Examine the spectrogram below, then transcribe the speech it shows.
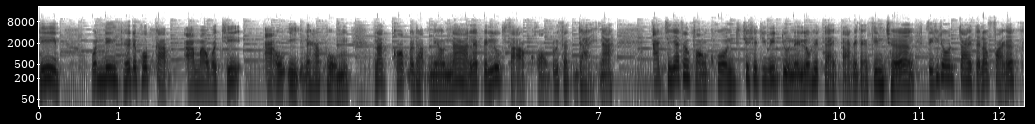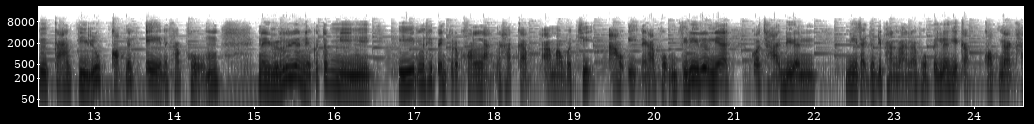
ชีพ วันหนึ่งเธอได้พบกับอามาวชิอาโออินะครับผมนักกอล์ฟระดับแนวหน้าและเป็นลูกสาวของบริษัทใหญ่นะ อาชญะทั้งสองคนที่ใช้ชีวิตอยู่ในโลกที่แตกต่างกันอย่างสิ้นเชิง สิ่งที่โดนใจแต่ละฝ่ายก็คือการตีลูกกอล์ฟนั่นเองนะครับผมในเรื่องเนี่ยก็จะมีอีฟมาที่เป็นตัวละครหลักนะครับกับอามาวชิอาอินะครับผมซีรีส์เรื่องนี้ก็ฉายเดือนเมษายนที่ผ่านมานะผมเป็นเรื่องเกี่ยวกับกอล์ฟนะใคร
